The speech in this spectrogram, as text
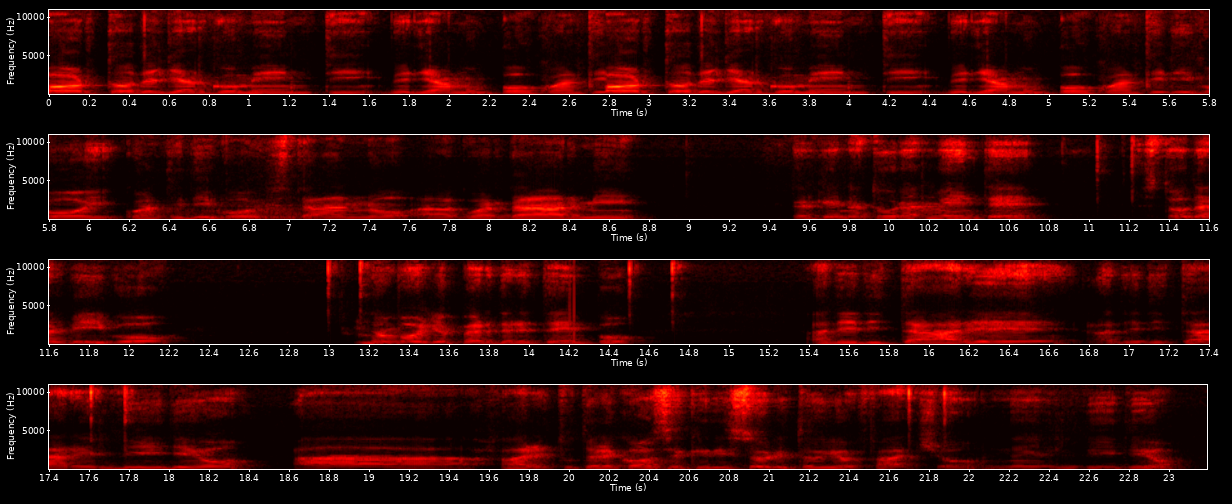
porto degli argomenti. Vediamo un po quanti porto degli argomenti. Vediamo un po quanti di voi quanti di voi stanno a guardarmi. Perché naturalmente sto dal vivo. Non voglio perdere tempo ad editare ad editare il video a fare tutte le cose che di solito io faccio nel video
